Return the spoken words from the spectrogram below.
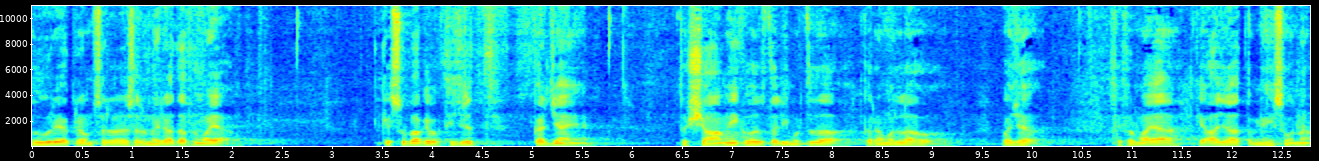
حضور اکرم صلی اللہ علیہ وسلم نے ارادہ فرمایا کہ صبح کے وقت ہجرت کر جائیں تو شام ہی کو حضرت علی مرتضیٰ کرم اللہ وجہ سے فرمایا کہ آج رات تم یہیں سونا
